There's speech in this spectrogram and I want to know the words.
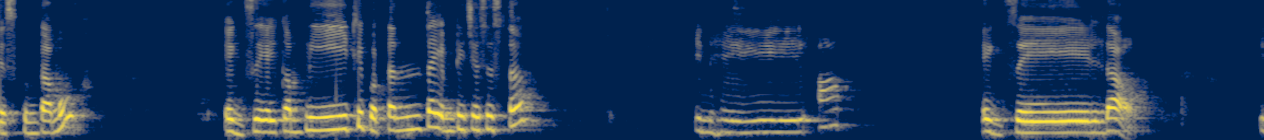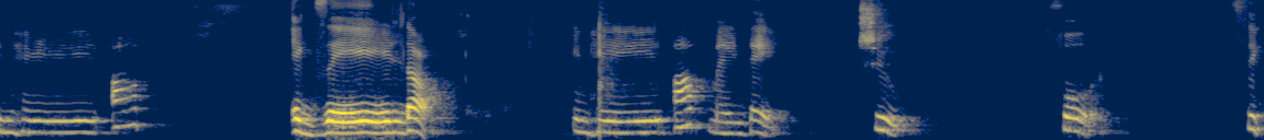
చేసుకుంటాము. ఎగ్జేల్ కంప్లీట్లీ పొట్టంతా ఎంటీ చేసేస్తాం. Inhale up exhale down inhale up exhale down Inhale up, maintain. Two, four, six,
